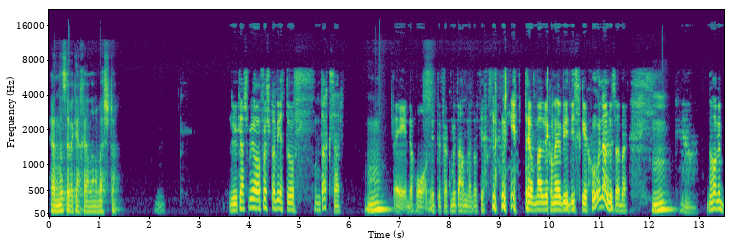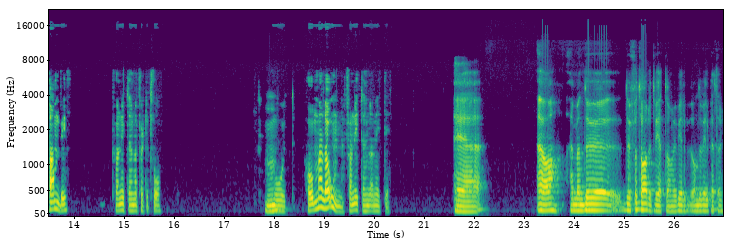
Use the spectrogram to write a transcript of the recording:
hennes är väl kanske en av de värsta. nu kanske vi har första veto-dags här. Mm. Nej, det har vi inte för jag kommer inte använda ett jävla meter. Men det kommer bli diskussioner nu Sebbe. Mm. Nu har vi Bambi. Från 1942. Mm. Mot Home Alone från 1990. Eh, ja, men du, du får ta ditt veto om, vi vill, om du vill Peter.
